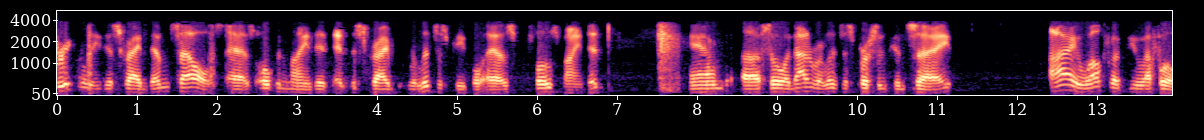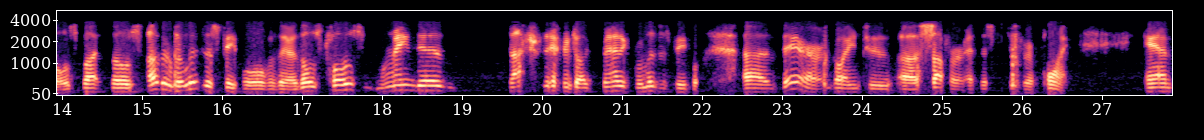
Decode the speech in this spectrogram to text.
frequently describe themselves as open-minded and describe religious people as closed-minded. And uh, so a non-religious person can say, I welcome UFOs, but those other religious people over there, those closed-minded, doctrinaire, dogmatic religious people, uh, they're going to uh, suffer at this particular point. And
